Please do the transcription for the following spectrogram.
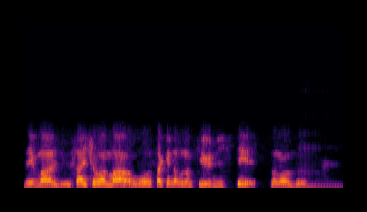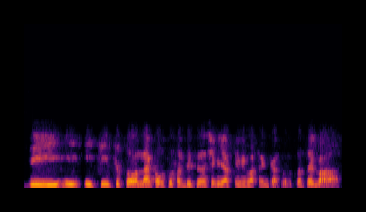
で、まあ、最初はまあ、お酒飲むの9にして、その、うんで、一、ちょっとなんかお父さん別の趣味やってみませんかと。例えば、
